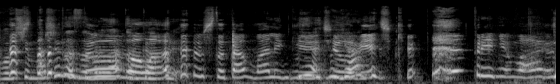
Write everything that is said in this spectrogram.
в общем, машина забрала только... что там маленькие ну человечки принимают,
